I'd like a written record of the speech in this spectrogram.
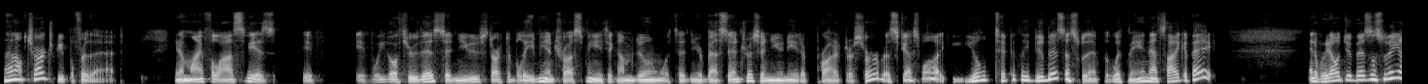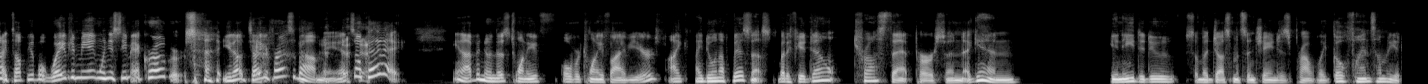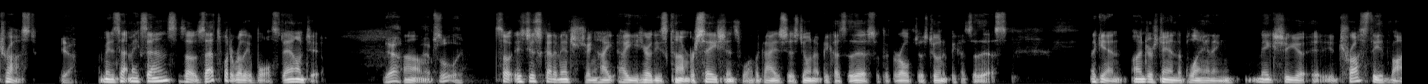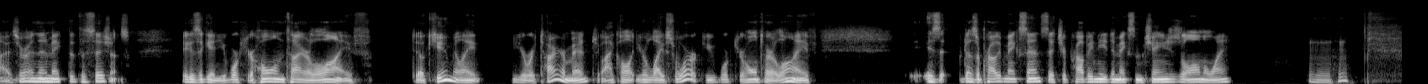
And then I'll charge people for that. You know, my philosophy is if if we go through this and you start to believe me and trust me, you think I'm doing what's in your best interest and you need a product or service, guess what? You'll typically do business with it, with me, and that's how I get paid. And if we don't do business with me, I tell people, wave to me when you see me at Kroger's. you know, tell your friends about me. It's okay. you know, I've been doing this 20 over 25 years. I, I do enough business. But if you don't trust that person, again, you need to do some adjustments and changes probably. Go find somebody you trust. I mean, does that make sense? So that's what it really boils down to. Yeah, Um, absolutely. So it's just kind of interesting how, how you hear these conversations. Well, the guy's just doing it because of this, or the girl's just doing it because of this. Again, understand the planning. Make sure you, you trust the advisor, and then make the decisions. Because again, you've worked your whole entire life to accumulate your retirement. I call it your life's work. You've worked your whole entire life. Is it does it probably make sense that you probably need to make some changes along the way? Hmm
